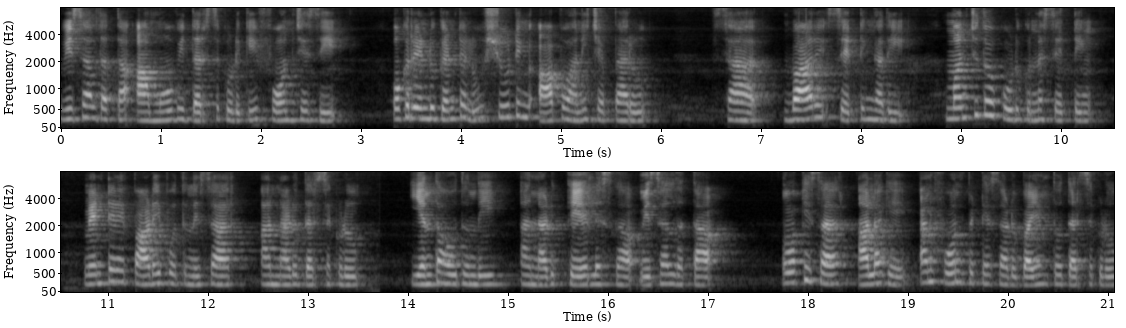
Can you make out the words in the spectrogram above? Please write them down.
విశాల్ దత్త ఆ మూవీ దర్శకుడికి ఫోన్ చేసి ఒక రెండు గంటలు షూటింగ్ ఆపు అని చెప్పారు. సార్ భారీ సెట్టింగ్ అది. మంచుతో కూడుకున్న సెట్టింగ్. వెంటనే పాడైపోతుంది సార్ అన్నాడు దర్శకుడు. ఎంత అవుతుంది? అన్నాడు కేర్లెస్గా విశాల్ దత్త ఓకే సార్ అలాగే అని ఫోన్ పెట్టేశాడు భయంతో దర్శకుడు.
